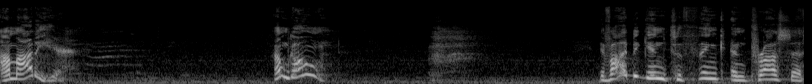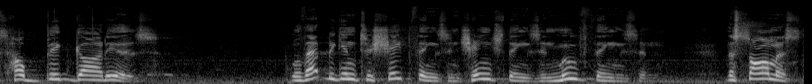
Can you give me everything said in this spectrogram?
I'm out of here. I'm gone. If I begin to think and process how big God is, will that begin to shape things and change things and move things? And the psalmist,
